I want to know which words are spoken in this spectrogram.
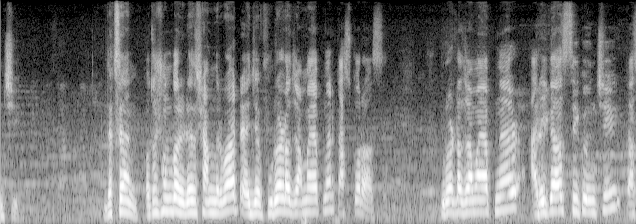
ইঞ্চি দেখছেন? কত সুন্দর এটা হচ্ছে সামনের বাট এই যে পুরাটা জামায় আপনার কাজ করা আছে। পুরাটা জামায় আপনার আরি কাজ সিকুয়েন্সি কাজ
